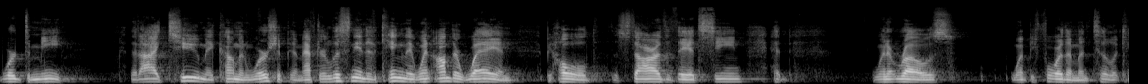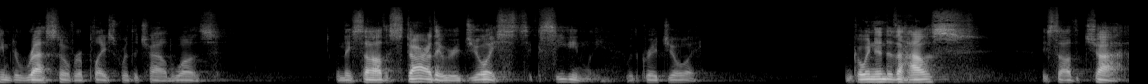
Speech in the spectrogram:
word to me, that I too may come and worship him. After listening to the king, they went on their way, and behold, the star that they had seen had, when it rose, went before them until it came to rest over a place where the child was. When they saw the star, they rejoiced exceedingly with great joy. And going into the house, they saw the child,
